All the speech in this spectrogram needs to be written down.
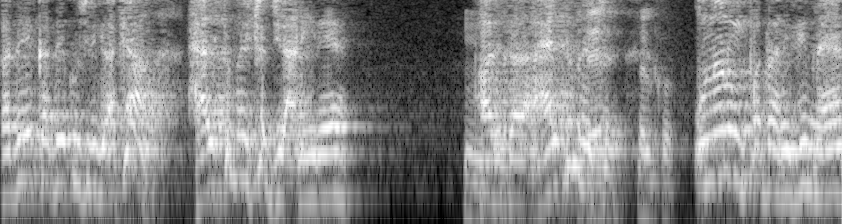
ਕਦੇ ਕਦੇ ਕੁਝ ਨਹੀਂ ਅੱਛਾ ਹੈਲਥ ਮਿਨਿਸਟਰ ਜਾਣੀ ਰਿਹਾ। ਹਾਲ ਕਰ ਹੈਲਥ ਮਿਨਿਸਟਰ। ਬਿਲਕੁਲ। ਉਹਨਾਂ ਨੂੰ ਪਤਾ ਨਹੀਂ ਸੀ ਮੈਂ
